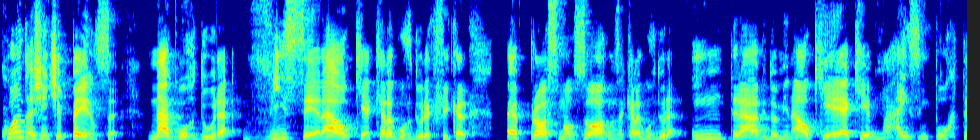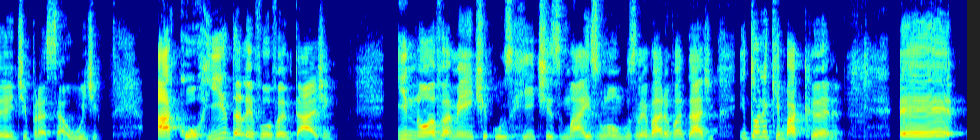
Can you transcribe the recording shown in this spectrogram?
quando a gente pensa na gordura visceral, que é aquela gordura que fica é, próxima aos órgãos, aquela gordura intraabdominal, que é a que é mais importante para a saúde, a corrida levou vantagem e, novamente, os hits mais longos levaram vantagem. Então, olha que bacana. É,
